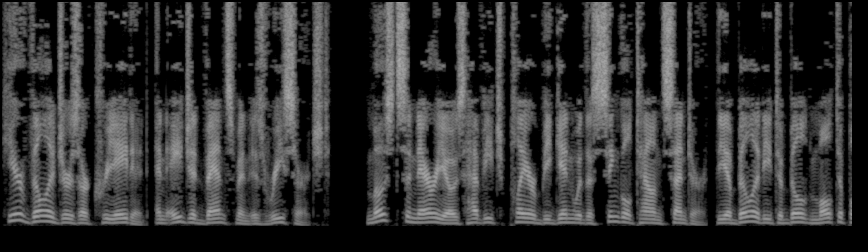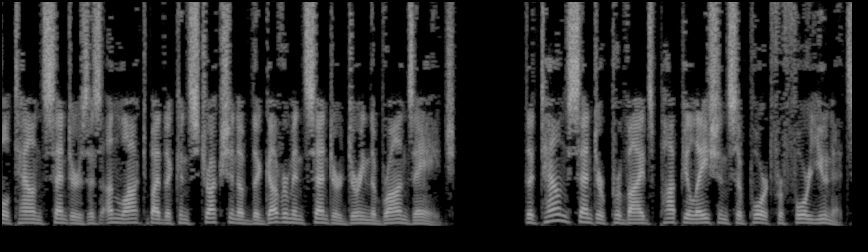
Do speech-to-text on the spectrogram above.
Here villagers are created, and age advancement is researched. Most scenarios have each player begin with a single town center. The ability to build multiple town centers is unlocked by the construction of the government center during the Bronze Age. The town center provides population support for four units.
